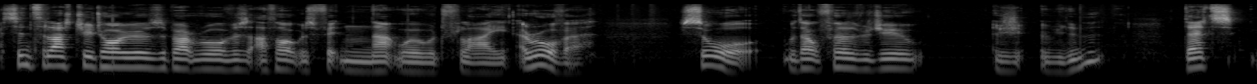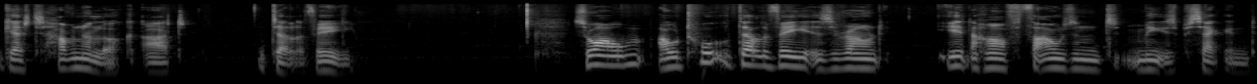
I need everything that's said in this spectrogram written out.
Since the last tutorial was about rovers, I thought it was fitting that we would fly a rover. So, without further ado, let's get having a look at delta V. So our, our total delta V is around 8,500 meters per second,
